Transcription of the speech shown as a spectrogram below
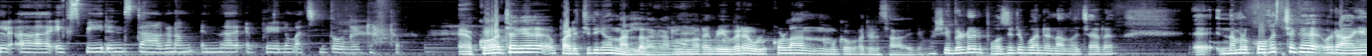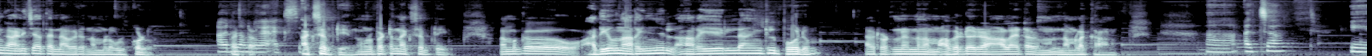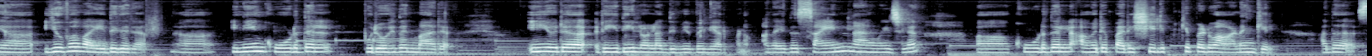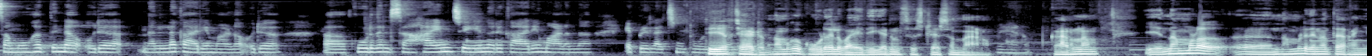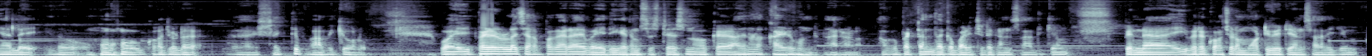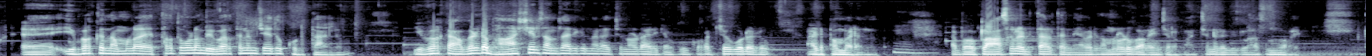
എക്സ്പീരിയൻസ്ഡ് ആകണം എന്ന് എപ്പോഴേലും അച്ഛന് തോന്നിയിട്ടുണ്ടോ. കുറച്ചൊക്കെ പഠിച്ചിരിക്കുന്നത് നല്ലതാണ് കാരണം എന്ന് പറയുമ്പോൾ ഇവരെ ഉൾക്കൊള്ളാൻ നമുക്ക് കുറച്ചുകൂടി സാധിക്കും. പക്ഷേ ഇവരുടെ ഒരു പോസിറ്റീവ് പോയിന്റ് എന്താണെന്ന് വെച്ചാൽ നമ്മൾ കുറച്ചൊക്കെ ഒരു ആംഗ്യം കാണിച്ചാൽ തന്നെ അവർ നമ്മൾ ഉൾക്കൊള്ളും. അക്സെപ്റ്റ് ചെയ്യും. നമ്മൾ പെട്ടെന്ന് അക്സെപ്റ്റ് ചെയ്യും. നമുക്ക് അധികം ഒന്നും അറിഞ്ഞ അറിയില്ലെങ്കിൽ പോലും അവരുടനെ തന്നെ അവരുടെ ഒരാളായിട്ട് നമ്മളെ കാണും. അച്ഛാ ഈ യുവ വൈദികർ ഇനിയും കൂടുതൽ പുരോഹിതന്മാർ ഈ ഒരു രീതിയിലുള്ള ദിവ്യബലി അർപ്പണം അതായത് സൈൻ ലാംഗ്വേജിൽ കൂടുതൽ അവർ പരിശീലിപ്പിക്കപ്പെടുകയാണെങ്കിൽ അത് സമൂഹത്തിന് ഒരു നല്ല കാര്യമാണ് ഒരു കൂടുതൽ സഹായം ചെയ്യുന്ന ഒരു കാര്യമാണെന്ന് എപ്പോഴും അച്ഛൻ തോന്നുന്നു. തീർച്ചയായിട്ടും. നമുക്ക് കൂടുതൽ വൈദികരും സിസ്റ്റേഴ്സും വേണം. വേണം. കാരണം ഈ നമ്മൾ നമ്മൾ ഇതിനകത്ത് ഇറങ്ങിയാലേ ഇത് കുറച്ചുകൂടെ ശക്തി പ്രാപിക്കുകയുള്ളൂ. ഇപ്പോഴുള്ള ചെറുപ്പക്കാരായ വൈദികരും സിസ്റ്റേഴ്സിനും ഒക്കെ അതിനുള്ള കഴിവുണ്ട് ധാരാളം. അവർക്ക് പെട്ടെന്ന് ഇതൊക്കെ പഠിച്ചെടുക്കാൻ സാധിക്കും. പിന്നെ ഇവരെ കുറച്ചുകൂടെ മോട്ടിവേറ്റ് ചെയ്യാൻ സാധിക്കും. ഇവർക്ക് നമ്മൾ എത്രത്തോളം വിവർത്തനം ചെയ്ത് കൊടുത്താലും ഇവർക്ക് അവരുടെ ഭാഷയിൽ സംസാരിക്കുന്ന ഒരു അച്ഛനോടായിരിക്കും അവർക്ക് കുറച്ചുകൂടെ ഒരു അടുപ്പം വരുന്നത്. അപ്പോൾ ക്ലാസ്സുകൾ എടുത്താൽ തന്നെ അവർ നമ്മളോട് പറയും ചിലപ്പോൾ അച്ഛന്റെ അടുക്ക് ക്ലാസ് എന്ന് പറയും.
